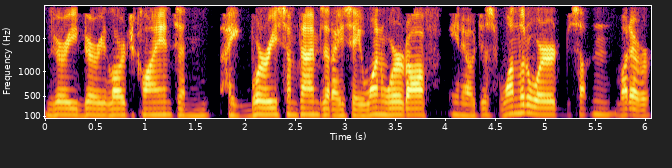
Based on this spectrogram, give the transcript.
very, very large clients and I worry sometimes that I say one word off, you know, just one little word, something, whatever.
